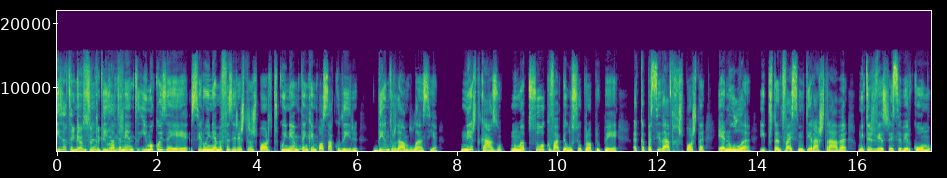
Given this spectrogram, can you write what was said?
Exatamente. Fica a 60 km. Exatamente. E uma coisa é ser o INEM a fazer este transporte, porque o INEM tem quem possa acudir dentro da ambulância Neste caso, numa pessoa que vai pelo seu próprio pé, a capacidade de resposta é nula e, portanto, vai-se meter à estrada, muitas vezes sem saber como,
